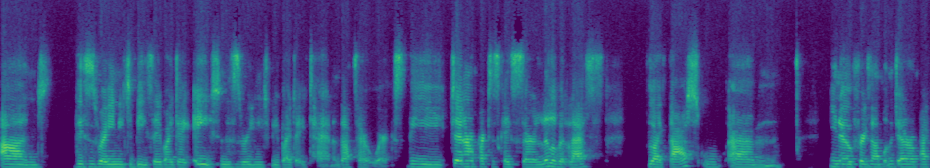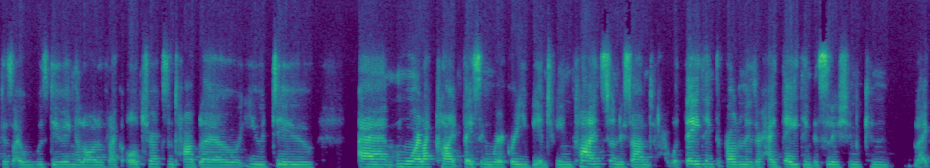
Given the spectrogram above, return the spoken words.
and this is where you need to be say by day eight and this is where you need to be by day 10 and that's how it works. The general practice cases are a little bit less like that. Um, you know for example in the general practice i was doing a lot of like Alteryx and tableau. You would do um, more like client facing work where you'd be interviewing clients to understand what they think the problem is or how they think the solution can like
